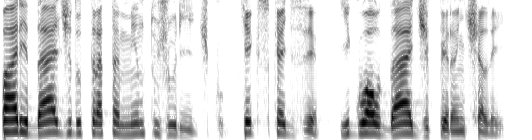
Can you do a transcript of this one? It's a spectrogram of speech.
Paridade do tratamento jurídico. O que isso quer dizer? Igualdade perante a lei.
